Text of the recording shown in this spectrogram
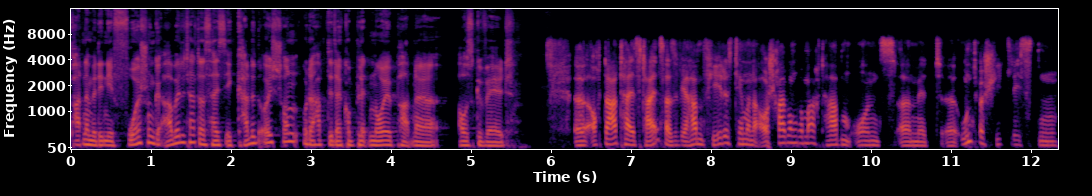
Partner, mit denen ihr vorher schon gearbeitet habt? Das heißt, ihr kanntet euch schon oder habt ihr da komplett neue Partner ausgewählt? Äh, auch da teils, teils. Also wir haben für jedes Thema eine Ausschreibung gemacht, haben uns äh, mit äh, unterschiedlichsten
